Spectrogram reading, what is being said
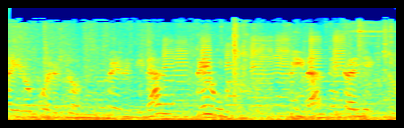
aeropuerto, terminal T1, final de trayecto.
